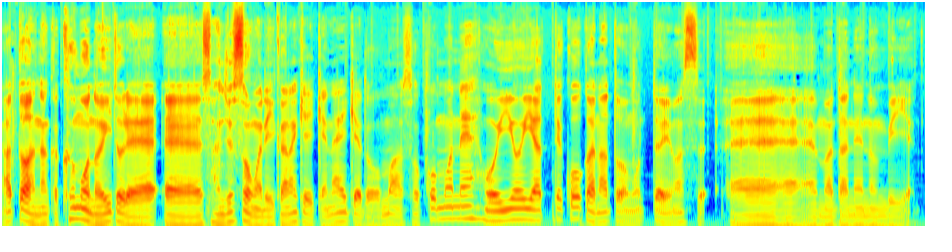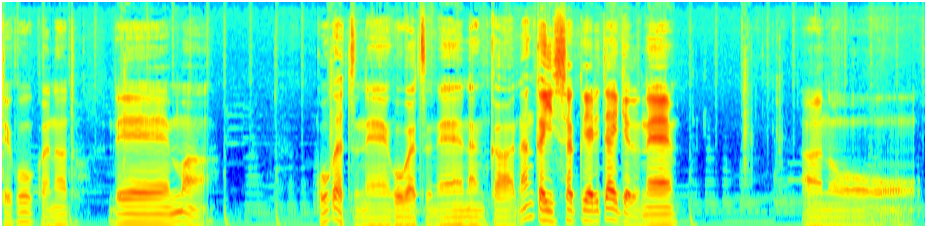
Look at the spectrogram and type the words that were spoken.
あ。あとはなんか雲の糸で、えー、30層まで行かなきゃいけないけどまあそこもねおいおいやってこうかなと思っております。えー、またねのんびりやっていこうかなと。で、まあ、5月ね、5月ね、なんか、なんか一作やりたいけどね、あのー、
